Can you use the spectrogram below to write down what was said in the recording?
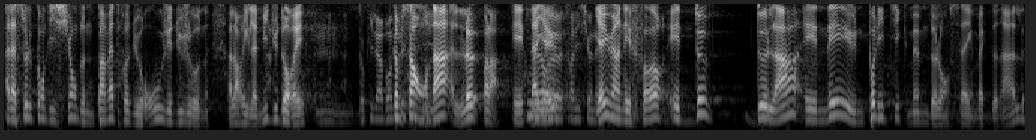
à la seule condition de ne pas mettre du rouge et du jaune. Alors il a mis du doré. Mhm. Donc il a Comme ça, on a le voilà. Et là, il y a couleurs, eu euh, il y a eu un effort et de, de là est née une politique même de l'enseigne McDonald's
